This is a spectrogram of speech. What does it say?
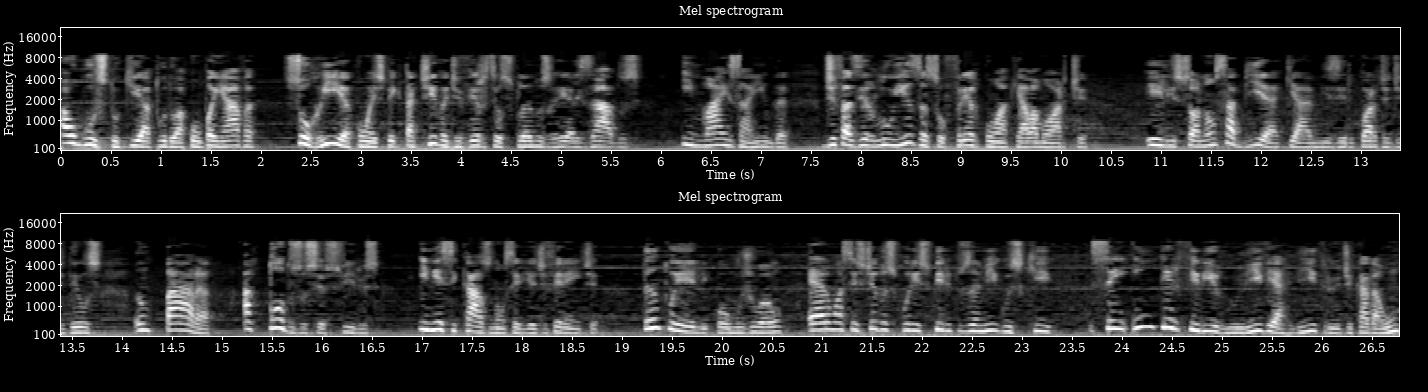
Augusto, que a tudo acompanhava, sorria com a expectativa de ver seus planos realizados e, mais ainda, de fazer Luísa sofrer com aquela morte. Ele só não sabia que a misericórdia de Deus ampara a todos os seus filhos, e nesse caso não seria diferente. Tanto ele como João eram assistidos por espíritos amigos que, sem interferir no livre-arbítrio de cada um,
